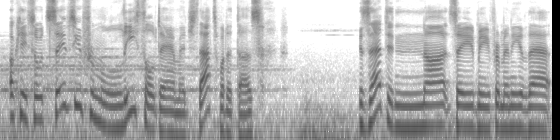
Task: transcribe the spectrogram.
you. Okay, so it saves you from lethal damage. That's what it does. Because that did not save me from any of that.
